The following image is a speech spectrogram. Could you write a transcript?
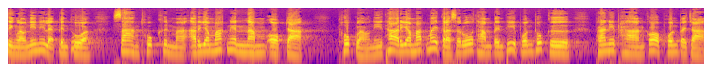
สิ่งเหล่านี้นี่แหละเป็นตัวสร้างทุกข์ขึ้นมาอริยมรรคเนี่ยนำออกจากทุกเหล่านี้ ถ้าอริยมรรคไม่ตรัสรู้ทำเป็นที่พ้นทุกข์คือ พระนิพพานก็พ้นไปจาก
